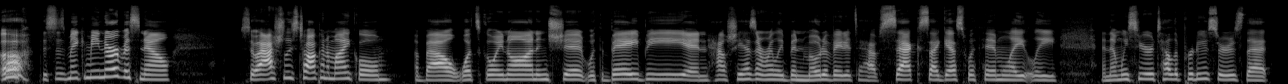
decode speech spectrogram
ugh, this is making me nervous now. So Ashley's talking to Michael about what's going on and shit with the baby and how she hasn't really been motivated to have sex, I guess, with him lately. And then we see her tell the producers that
